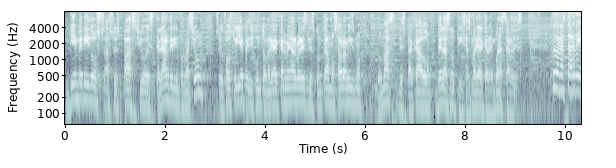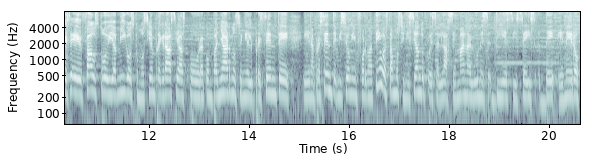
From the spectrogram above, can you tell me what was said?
bienvenidos a su espacio estelar de la información. Soy Fausto Yepes y junto a María del Carmen Álvarez les contamos ahora mismo lo más destacado de las noticias. María del Carmen, buenas tardes. Muy buenas tardes, eh, Fausto y amigos. Como siempre, gracias por acompañarnos en el presente, en la presente emisión informativa. Estamos iniciando pues la semana lunes 16 de enero.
